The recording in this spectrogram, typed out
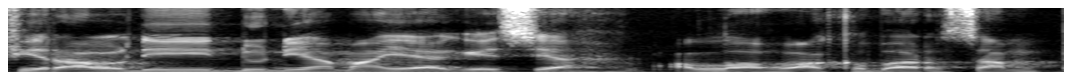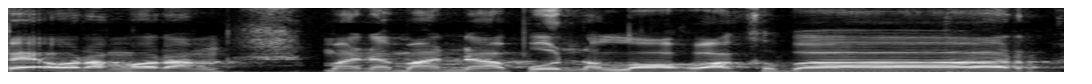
viral di dunia maya guys ya. Allahu Akbar. Sampai orang-orang mana-mana pun Allahu Akbar.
